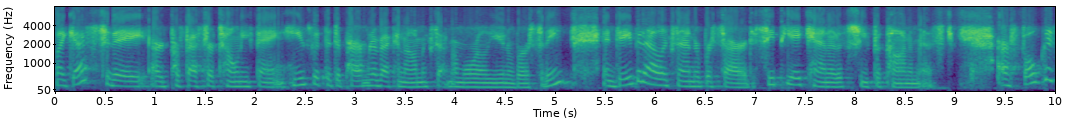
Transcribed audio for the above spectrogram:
My guests today are Professor Tony Fang. He's with the Department of Economics at Memorial University, and David Alexander Brassard, CPA Canada's chief economist. Our focus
